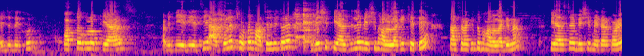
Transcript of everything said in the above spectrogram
এই যে দেখুন, কতগুলো পেঁয়াজ আমি দিয়ে দিয়েছি। আসলে ছোট মাছের ভিতরে বেশি পেঁয়াজ দিলে বেশি ভালো লাগে খেতে, তাছাড়া কিন্তু ভালো লাগে না। পেঁয়াজটাই বেশি মেটার করে।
